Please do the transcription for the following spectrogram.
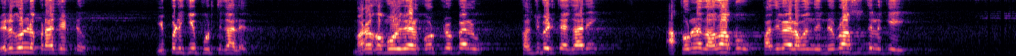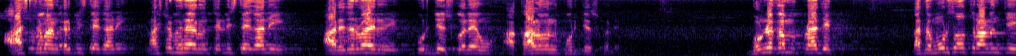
వెలుగుండ ప్రాజెక్టు ఇప్పటికీ పూర్తి కాలేదు. మరొక మూడు వేల కోట్ల రూపాయలు ఖర్చు పెడితే కానీ అక్కడున్న దాదాపు పదివేల మంది నిర్వాసితులకి ఆశ్రమాన్ని కల్పిస్తే కానీ నష్టపరిహారం చెల్లిస్తే కానీ ఆ రిజర్వాయర్ని పూర్తి చేసుకోలేము ఆ కాలువని పూర్తి చేసుకోలేము. గుండ్లకమ్మ ప్రాజెక్ట్ గత మూడు సంవత్సరాల నుంచి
